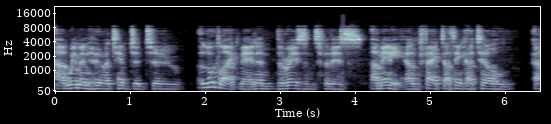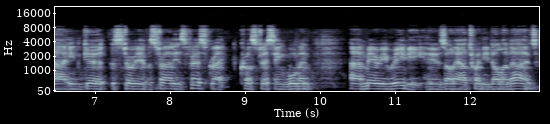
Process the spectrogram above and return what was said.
uh, women who attempted to look like men, and the reasons for this are many. In fact, I think I tell uh, in Girt the story of Australia's first great cross dressing woman, uh, Mary Reibey, who's on our $20 note,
